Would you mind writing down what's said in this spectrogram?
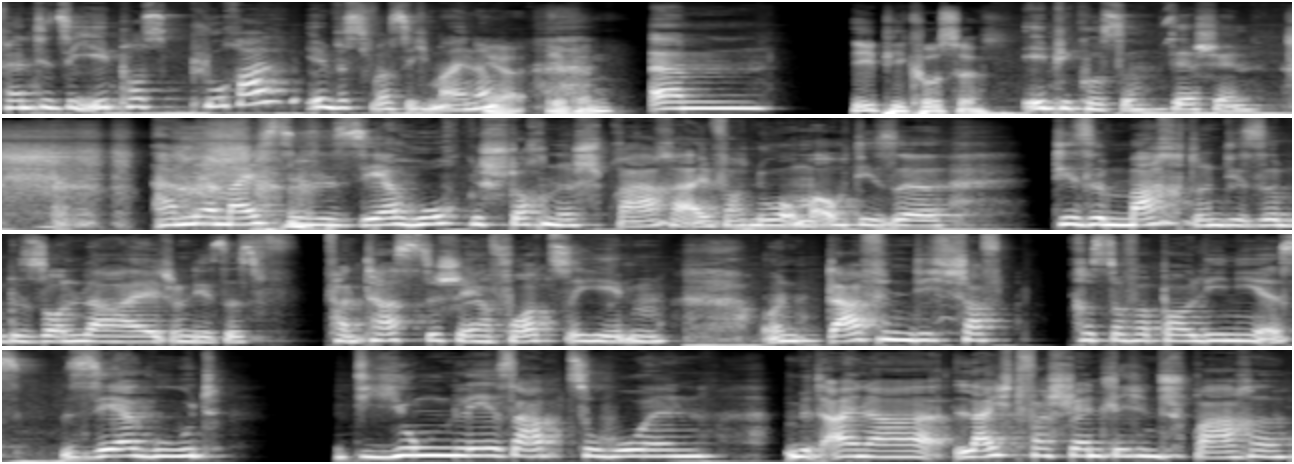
Fantasy-Epos plural, ihr wisst, was ich meine. Ja, eben. Ähm, Epikusse. Epikusse, sehr schön. Haben ja meist diese sehr hochgestochene Sprache, einfach nur, um auch diese, diese Macht und diese Besonderheit und dieses Fantastische hervorzuheben. Und da finde ich, schafft Christopher Paolini es sehr gut, die jungen Leser abzuholen mit einer leicht verständlichen Sprache,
